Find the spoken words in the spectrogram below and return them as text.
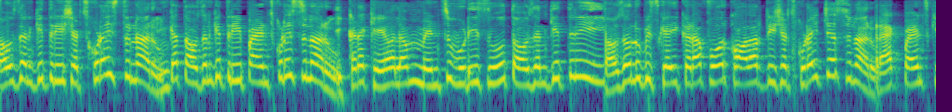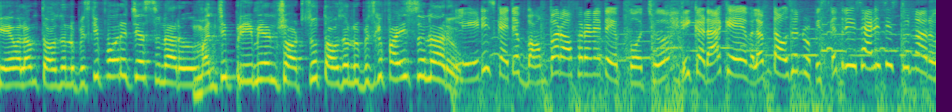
థౌసండ్కి త్రీ షర్ట్స్ కూడా ఇస్తున్నారు. ఇంకా థౌసండ్కి త్రీ పాయింట్స్ కూడా ఇస్తున్నారు. ఇక్కడ కేవలం మెన్స్ వుడీస్ థౌసండ్కి త్రీ థౌసండ్ రూపీస్కి ఇక్కడ ఫోర్ కాలర్ టీ షర్ట్స్ కూడా ఇచ్చేస్తున్నారు. ట్రాక్ పాయింట్స్ కేవలం థౌసండ్ రూపీస్కి ఫోర్ ఇచ్చేస్తున్నారు. మంచి ప్రీమియం షార్ట్స్ థౌసండ్ రూపీస్కి ఫైవ్ ఇస్తున్నారు. లేడీస్కి అయితే బంపర్ ఆఫర్ అనేది చెప్పుకోవచ్చు. ఇక్కడ కేవలం థౌసండ్ రూపీస్కి త్రీ సారీస్ ఇస్తున్నారు.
